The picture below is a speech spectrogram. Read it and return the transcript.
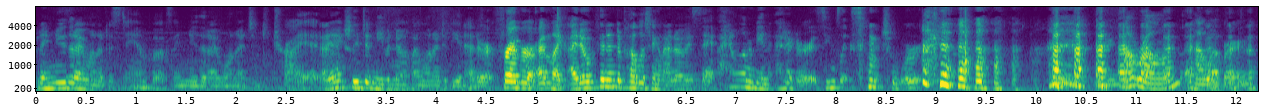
But I knew that I wanted to stay in books. I knew that I wanted to, to try it. I actually didn't even know if I wanted to be an editor. Forever, I'm like, I don't fit into publishing, and I'd always say, I don't want to be an editor. It seems like so much work. You're not wrong. However,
